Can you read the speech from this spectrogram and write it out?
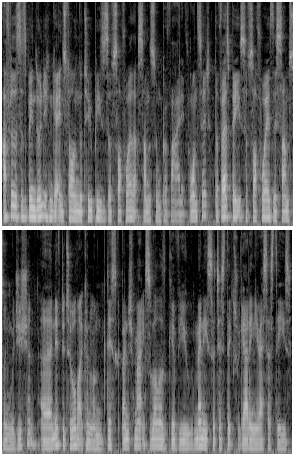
After this has been done, you can get installing the two pieces of software that Samsung provide if wanted. The first piece of software is the Samsung Magician, a nifty tool that can run disk benchmarks as well as give you many statistics regarding your SSD's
